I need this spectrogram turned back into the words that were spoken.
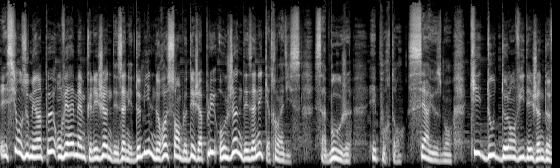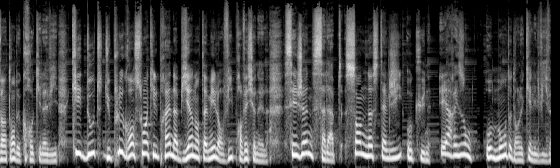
Et si on zoomait un peu, on verrait même que les jeunes des années 2000 ne ressemblent déjà plus aux jeunes des années 90. Ça bouge. Et pourtant, sérieusement, qui doute de l'envie des jeunes de 20 ans de croquer la vie? Qui doute du plus grand soin qu'ils prennent à bien entamer leur vie professionnelle? Ces jeunes s'adaptent sans nostalgie aucune, et à raison au monde dans lequel ils vivent.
